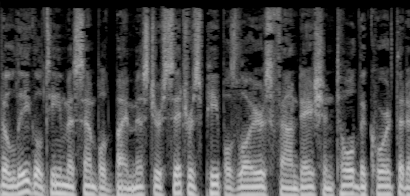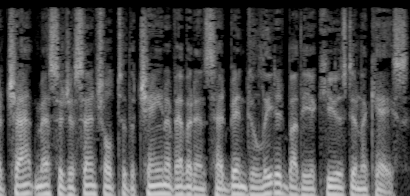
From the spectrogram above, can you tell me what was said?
The legal team assembled by Mr. Sitra's People's Lawyers Foundation told the court that a chat message essential to the chain of evidence had been deleted by the accused in the case.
